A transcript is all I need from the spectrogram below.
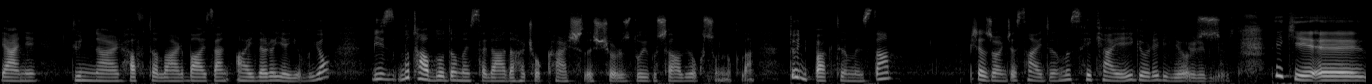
Yani günler, haftalar, bazen aylara yayılıyor. Biz bu tabloda mesela daha çok karşılaşıyoruz duygusal yoksunlukla. Dönüp baktığımızda biraz önce saydığımız hikayeyi görebiliyoruz. görebiliyoruz. Peki e,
